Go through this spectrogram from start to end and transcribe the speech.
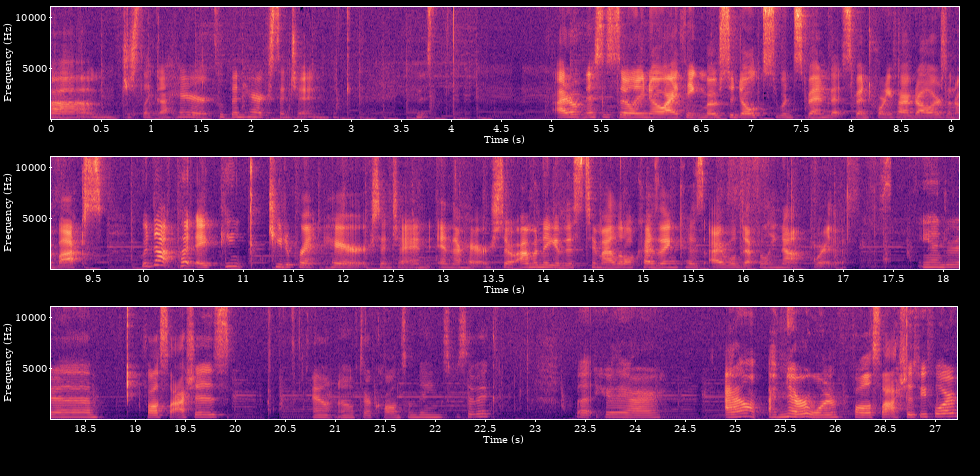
um, just like a hair clip-in hair extension. Like, I don't necessarily know. I think most adults would spend that spend twenty five dollars on a box would not put a pink cheetah print hair extension in their hair. So I'm gonna give this to my little cousin because I will definitely not wear this. Andrea false lashes. I don't know if they're called something specific, but here they are. I don't. I've never worn false lashes before,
